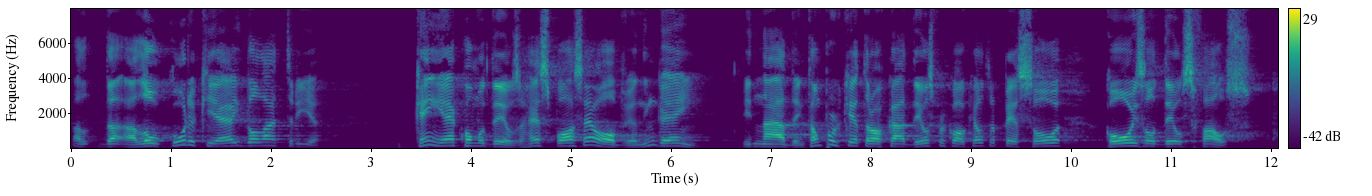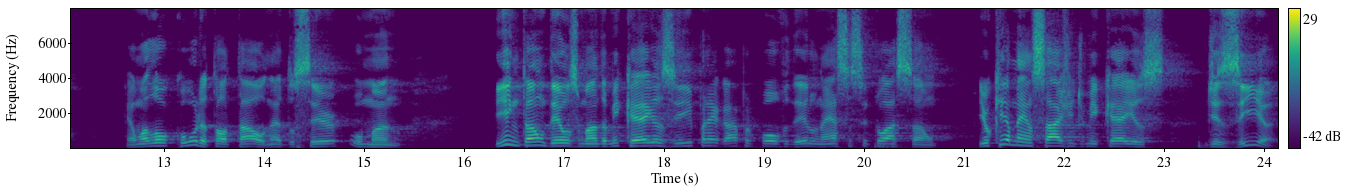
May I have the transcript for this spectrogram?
a, a loucura que é a idolatria. Quem é como Deus? A resposta é óbvia: ninguém e nada. Então, por que trocar Deus por qualquer outra pessoa, coisa ou Deus falso? É uma loucura total né, do ser humano. E então Deus manda Miqueias ir pregar para o povo dele nessa situação. E o que a mensagem de Miqueias dizia?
